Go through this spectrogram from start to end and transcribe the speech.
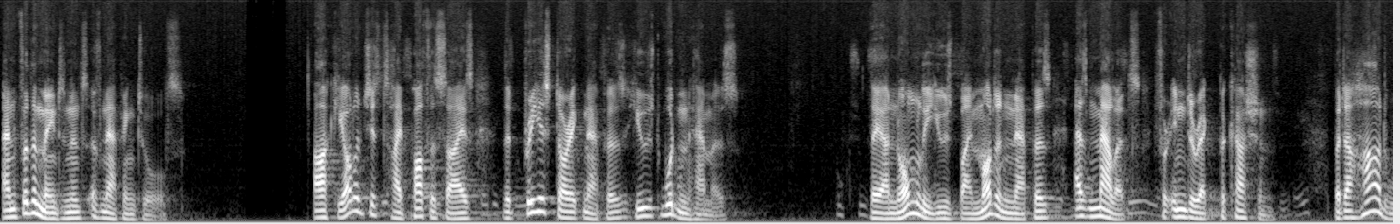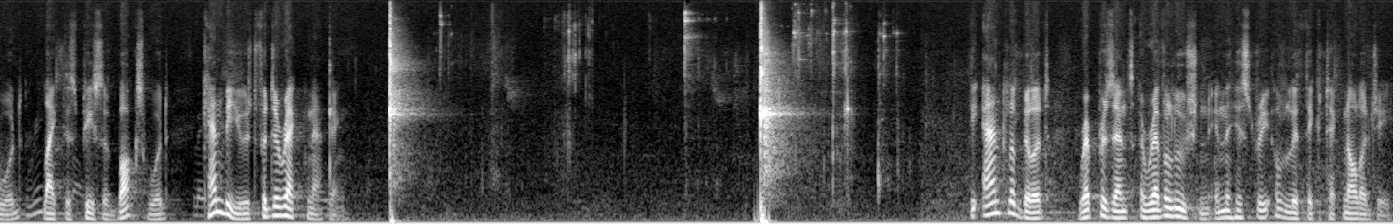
and for the maintenance of knapping tools. Archaeologists hypothesize that prehistoric knappers used wooden hammers. They are normally used by modern knappers as mallets for indirect percussion, but a hardwood, like this piece of boxwood, can be used for direct knapping. The antler billet represents a revolution in the history of lithic technology,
